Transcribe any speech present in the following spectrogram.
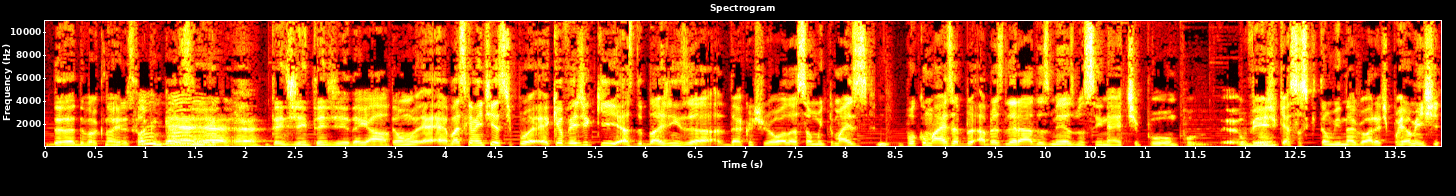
do, do Boku no Hero, eles colocam um Uhum. casinho. É, é, é. Entendi, entendi, legal. Então, é, é basicamente isso, tipo, é que eu vejo que as dublagens da, da Crunchyroll, elas são muito mais, um pouco mais abra- abrasileiradas mesmo, assim, né, tipo, eu Uhum. vejo que essas que estão vindo agora, tipo, realmente,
